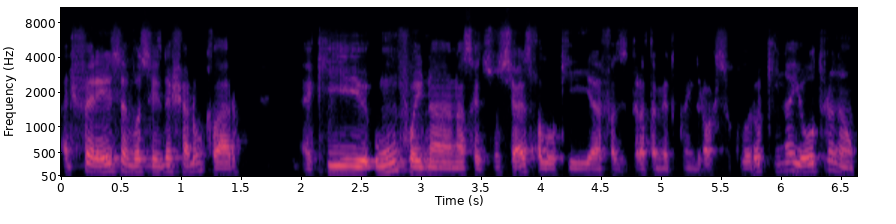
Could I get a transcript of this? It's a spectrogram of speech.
A diferença, vocês deixaram claro, é que um foi na, nas redes sociais, falou que ia fazer tratamento com hidroxicloroquina e outro não.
